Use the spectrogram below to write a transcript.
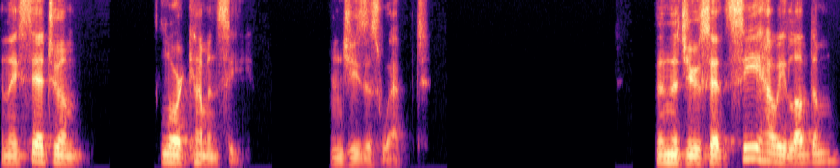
And they said to him, Lord, come and see. And Jesus wept. Then the Jews said, See how he loved him?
